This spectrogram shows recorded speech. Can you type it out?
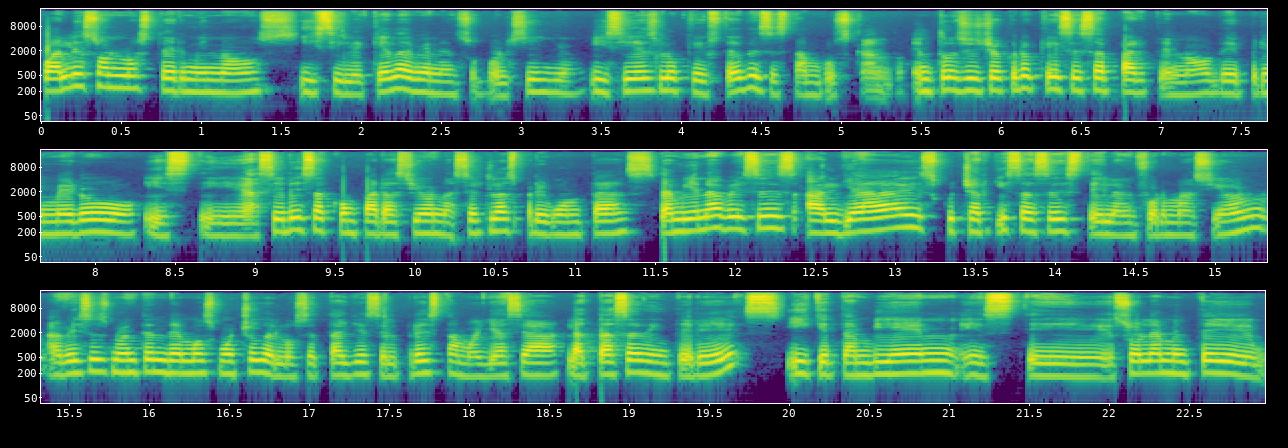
cuáles son los términos y si le queda bien en su bolsillo y si es lo que ustedes están buscando. Entonces yo creo que es esa parte, ¿no? De primero este, hacer esa comparación, hacer las preguntas. También a veces al ya escuchar quizás este, la información, a veces no entendemos mucho de los detalles del préstamo, ya sea la tasa de interés y que también este, solamente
